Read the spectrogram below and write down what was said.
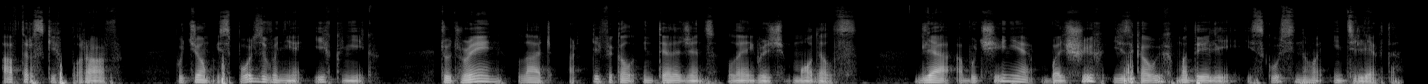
авторских прав путем использования их книг. To train large artificial intelligence language models. Для обучения больших языковых моделей искусственного интеллекта.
